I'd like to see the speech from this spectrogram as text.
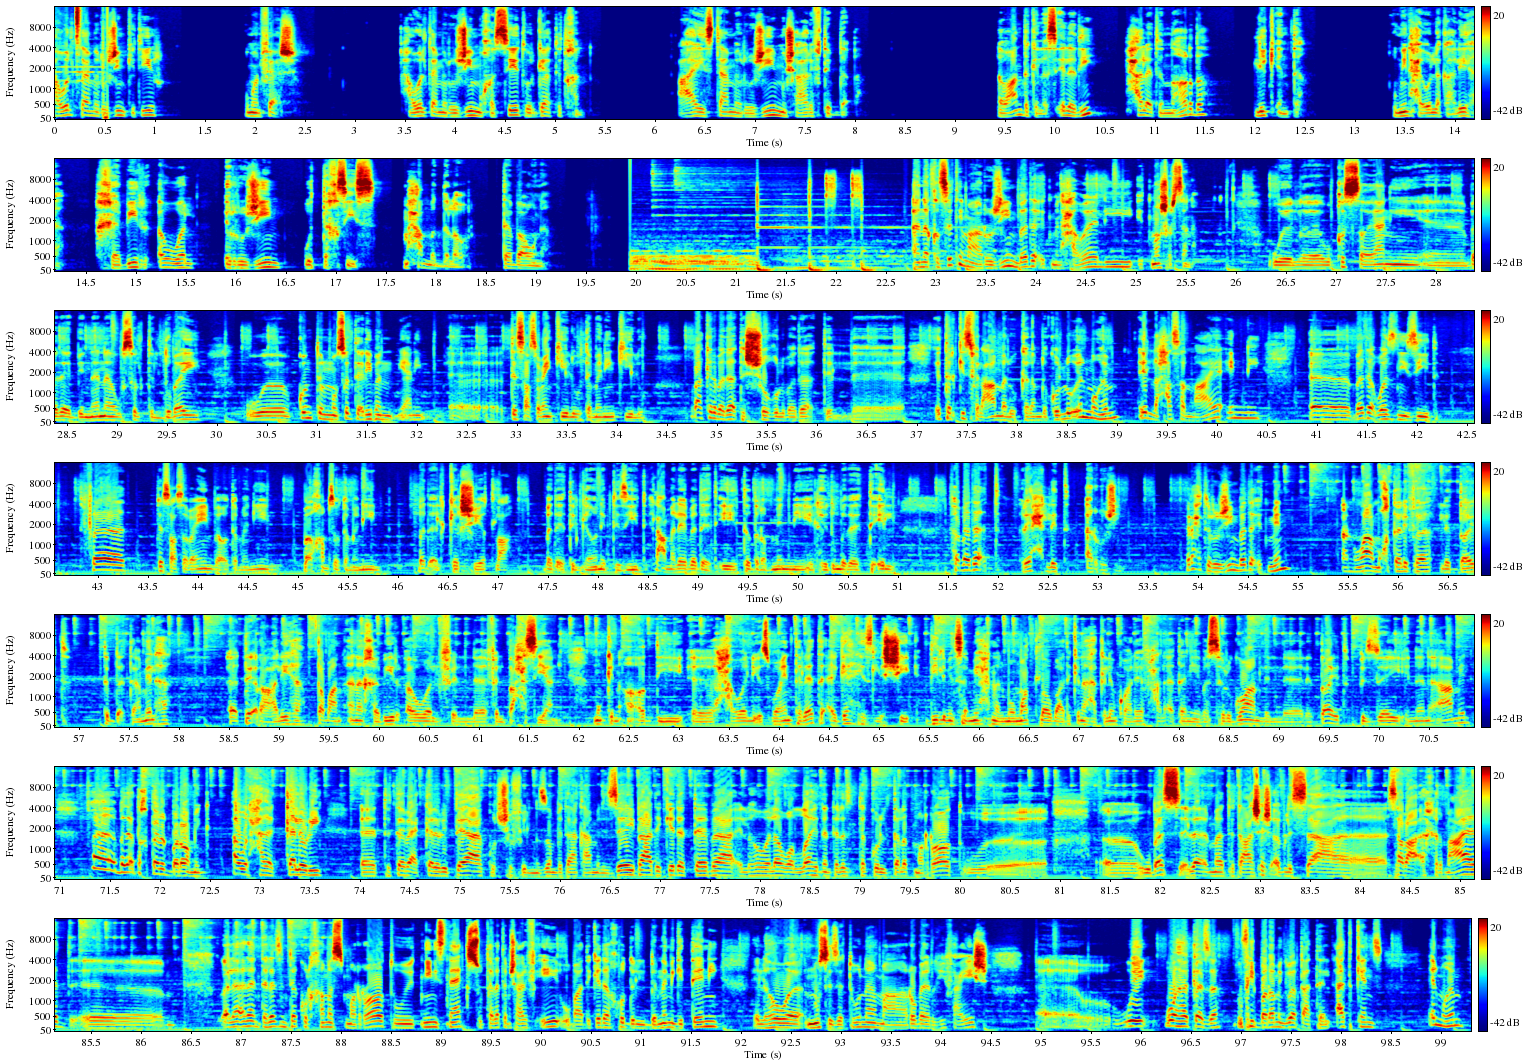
حاولت تعمل رجيم كتير ومنفعش حاولت تعمل رجيم وخسيت ورجعت تتخن. عايز تعمل رجيم مش عارف تبدأ. لو عندك الأسئلة دي حلقة النهاردة ليك أنت. ومين هيقولك عليها؟ خبير أول الرجيم والتخسيس محمد دلور تابعونا. أنا قصتي مع الرجيم بدأت من حوالي 12 سنة. وقصة يعني آه، بدأت بإن أنا وصلت لدبي وكنت لما وصلت تقريبا يعني 79 آه، كيلو 80 كيلو. وبعد كده بدأت الشغل وبدأت آه، التركيز في العمل والكلام ده كله. المهم إيه اللي حصل معايا إني بدأ وزني يزيد. ف 79 بقوا 80 بقى 85 بدأ الكرش يطلع بدأت الجوانب تزيد. العملية بدأت إيه تضرب مني الهدوم بدأت تقل. فبدأت رحلة الرجيم رحلة الرجيم بدأت من أنواع مختلفة لل diet تبدأ تعملها آه، تقرأ عليها. طبعا أنا خبير أول في في البحث يعني. ممكن أقضي آه، حوالي أسبوعين ثلاثة أجهز للشيء. دي اللي بنسميها إحنا المماطلة وبعد كده هكلمكم عليها في حلقة تانية. بس رجوعا لل diet إزاي إن أنا أعمل. فبدأت أختار البرامج. أول حاجة الكالوري آه، تتابع الكالوري بتاعك وتشوف النظام بتاعك عامل إزاي. بعد كده تتابع اللي هو لا والله ده أنت لازم تاكل ثلاث مرات و... آه، وبس. لا ما تتعشاش قبل الساعة 7 آخر ميعاد. آه، لا لا أنت لازم تاكل خمس مرات واثنين سناكس وثلاثه مش عارف إيه. وبعد كده خد البرنامج الثاني اللي هو نص زيتونة مع ربع رغيف عيش وهكذا. وفي البرامج بقى بتاعت الاتكنز المهم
